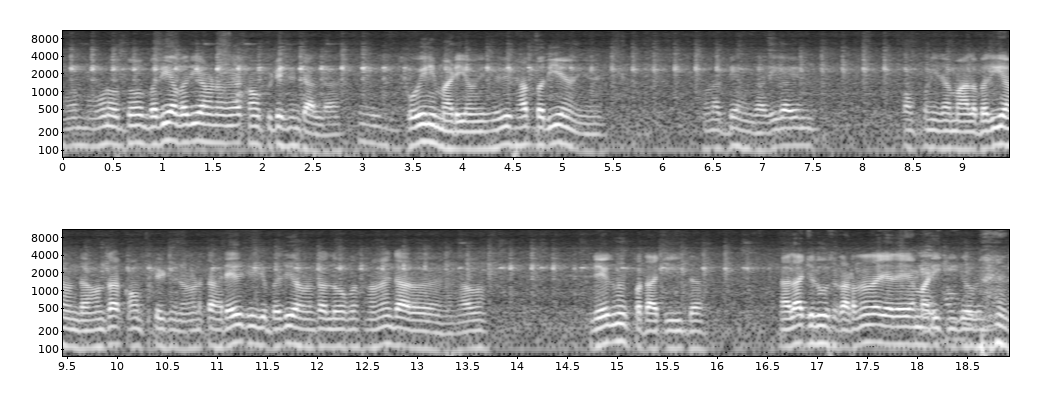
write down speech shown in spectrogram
ਹੁਣ ਹੁਣ ਉਦੋਂ ਵਧੀਆ ਵਧੀਆ ਹੁਣ ਇਹ ਕੰਪੀਟੀਸ਼ਨ ਚੱਲਦਾ। ਹੂੰ। ਕੋਈ ਨਹੀਂ ਮਾੜੀ ਆਉਂਦੀ ਹੈਗੀ ਸਭ ਵਧੀਆ ਹੁੰਦੀਆਂ ਨੇ। ਹੁਣ ਅੱਗੇ ਹੁੰਦਾ ਸੀਗਾ ਵੀ ਕੰਪਨੀ ਦਾ ਮਾਲ ਵਧੀਆ ਹੁੰਦਾ ਹੁਣ ਤਾਂ ਕੰਪੀਟੀਸ਼ਨ ਹੁਣ ਤਾਂ ਹਰੇਕ ਚੀਜ਼ ਵਧੀਆ ਹੁਣ ਤਾਂ ਲੋਕ ਸਮਝਦਾਰ ਹੋਏ ਨੇ ਸਭ। ਹਰੇਕ ਨੂੰ ਪਤਾ ਚੀਜ਼ ਦਾ। ਆਦਾ ਜਲੂਸ ਕੱਢ ਦਿੰਦਾ ਜਦ ਇਹ ਮਾੜੀ ਚੀਜ਼ ਹੋਵੇ ਹੂੰ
